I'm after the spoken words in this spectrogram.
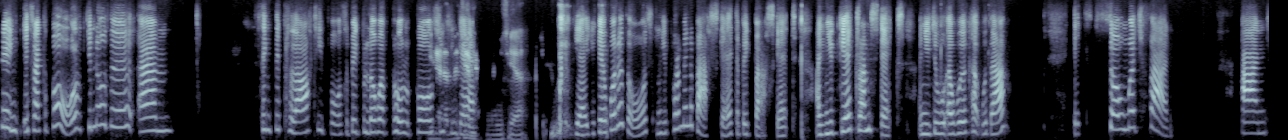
thing, it's like a ball. You know the, um, I think the Pilates balls, the big blow up ball, balls yeah, you can get. balls, yeah. Yeah, you get one of those and you put them in a basket, a big basket, and you get drumsticks and you do a workout with that. It's so much fun. And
